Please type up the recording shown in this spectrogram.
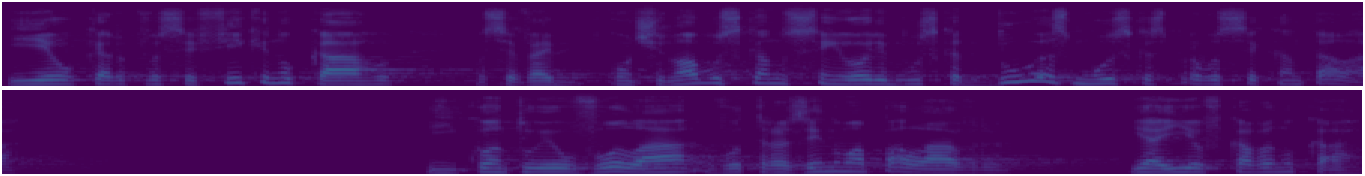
E eu quero que você fique no carro, você vai continuar buscando o Senhor e busca duas músicas para você cantar lá. Enquanto eu vou lá, vou trazendo uma palavra. E aí eu ficava no carro.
